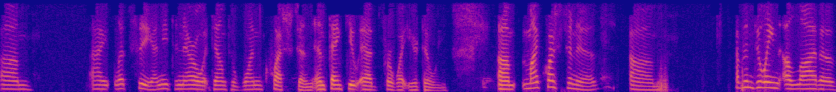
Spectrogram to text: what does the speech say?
um I let's see. I need to narrow it down to one question. And thank you, Ed, for what you're doing. Um, my question is, um, I've been doing a lot of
